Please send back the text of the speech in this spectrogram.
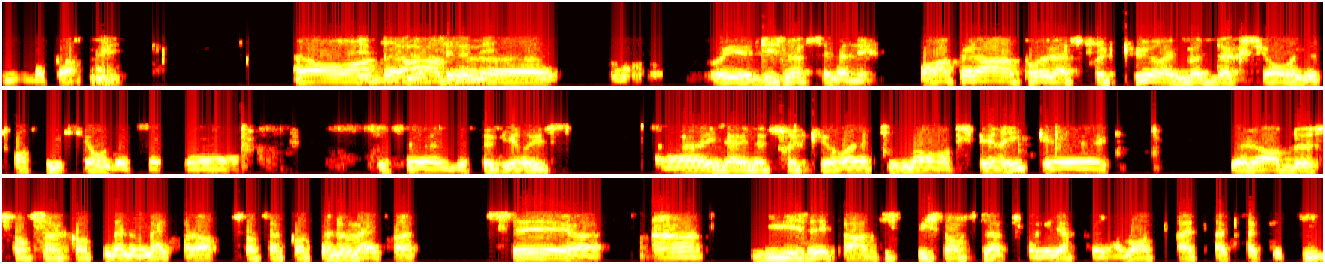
D'accord? Oui. Alors on rappellera un peu. Euh, oui, 19 c'est l'année. On rappellera un peu la structure et le mode d'action et de transmission de cette euh, de, ce, de ce virus euh, il a une structure relativement sphérique euh, de l'ordre de 150 nanomètres. Alors 150 nanomètres, c'est 1 euh, divisé par 10 puissance 9. Ça veut dire que c'est vraiment très très très petit.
